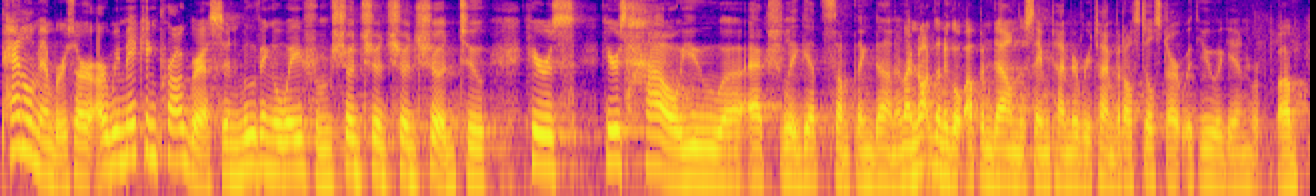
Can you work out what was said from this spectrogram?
panel members, are, are we making progress in moving away from should, should, should, should to here's here's how you uh, actually get something done. And I'm not going to go up and down the same time every time, but I'll still start with you again, Bob.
